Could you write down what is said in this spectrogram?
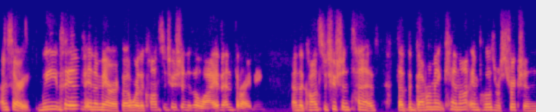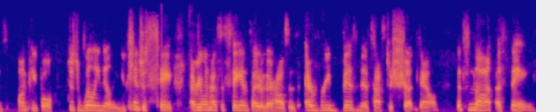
I'm sorry. We live in America where the Constitution is alive and thriving. And the Constitution says that the government cannot impose restrictions on people just willy nilly. You can't just say everyone has to stay inside of their houses, every business has to shut down. That's not a thing.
